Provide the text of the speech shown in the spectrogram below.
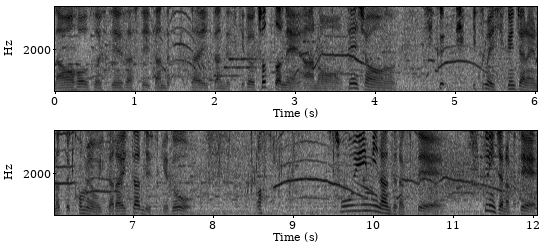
生放送出演させていただいたんですけどちょっとねあのテンション低いつもより低いんじゃないのってコメをいただいたんですけどあそういう意味なんじゃなくて低いんじゃなくて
